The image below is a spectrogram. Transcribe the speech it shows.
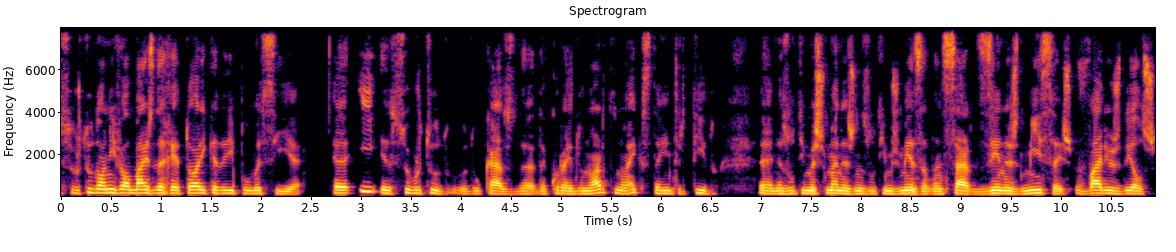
sobretudo ao nível mais da retórica da diplomacia, e, uh, sobretudo, do caso da, da, Coreia do Norte, não é? Que se tem entretido uh, nas últimas semanas, nos últimos meses, a lançar dezenas de mísseis, vários deles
